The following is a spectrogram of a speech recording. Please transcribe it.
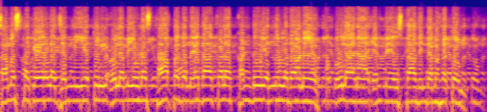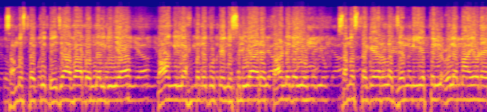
സമസ്ത കേരള ജമ്മിയത്തുൽ ഉലമയുടെ സ്ഥാപക നേതാക്കളെ കണ്ടു എന്നുള്ളതാണ് മൗലാന എം എ ഉസ്താദിന്റെ മഹത്വം. സമസ്തക്ക് ബിജാവാബം നൽകിയ പാങ്ങിൽ അഹമ്മദ് കുട്ടി മുസ്ലിയാരെ കാണുകയും സമസ്ത കേരള ജമ്മിയത്തുൽ ഉലമയുടെ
